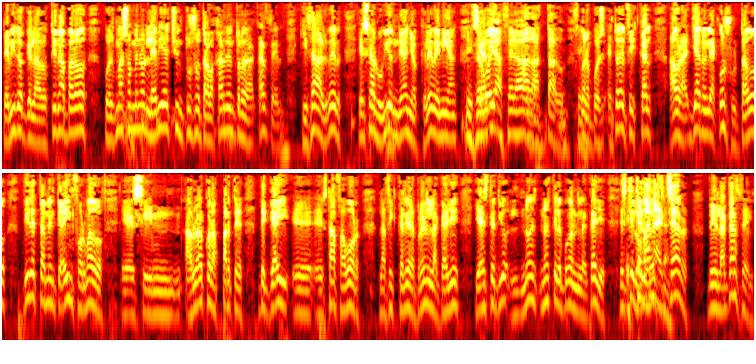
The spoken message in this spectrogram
debido a que la doctrina paró, pues más o menos le había hecho incluso trabajar dentro de la cárcel. Quizá al ver ese aluvión de años que le venían, se había adaptado. Bueno, pues entonces el fiscal ahora ya no le ha consultado, directamente ha informado, eh, sin hablar con las partes, de que ahí eh, está a favor la fiscalía de poner en la calle, y a este tío no es, que le pongan en la calle, es, que, lo van a echar de la cárcel.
